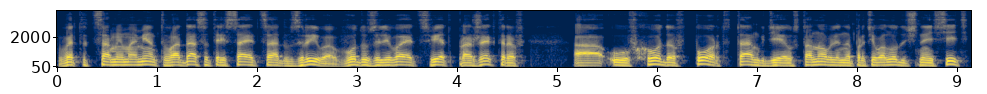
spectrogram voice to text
В этот самый момент вода сотрясается от взрыва, воду заливает свет прожекторов, а у входа в порт, там, где установлена противолодочная сеть,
